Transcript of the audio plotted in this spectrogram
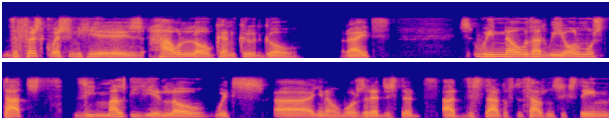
the first question here is how low can crude go, right? We know that we almost touched the multi-year low, which uh, you know was registered at the start of 2016.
